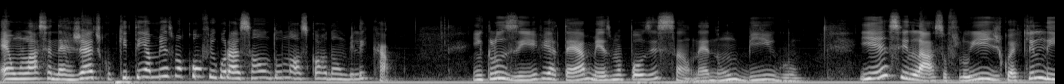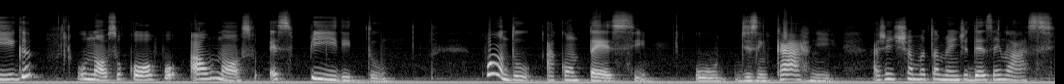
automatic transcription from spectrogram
é um laço energético que tem a mesma configuração do nosso cordão umbilical. Inclusive até a mesma posição, né? No umbigo. E esse laço fluídico é que liga o nosso corpo ao nosso espírito, Quando acontece o desencarne, a gente chama também de desenlace,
